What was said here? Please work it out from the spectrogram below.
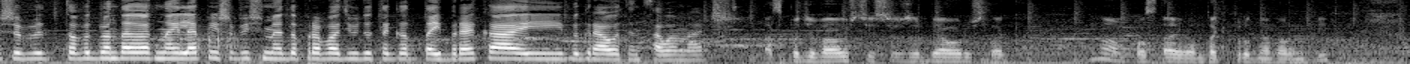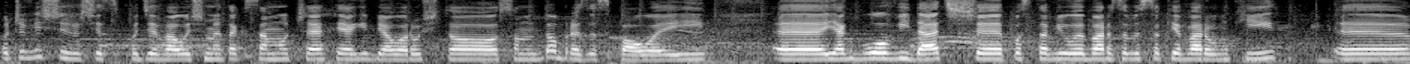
żeby to wyglądało jak najlepiej, żebyśmy doprowadziły do tego tiebreaka i wygrały ten cały mecz. A spodziewałyście się, że Białoruś tak, no, postawi wam tak trudne warunki? Oczywiście, że się spodziewałyśmy, tak samo Czechy, jak i Białoruś to są dobre zespoły i e, jak było widać, e, postawiły bardzo wysokie warunki. E,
